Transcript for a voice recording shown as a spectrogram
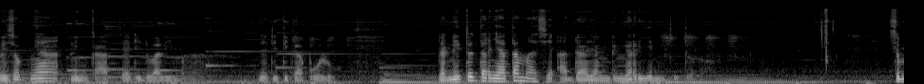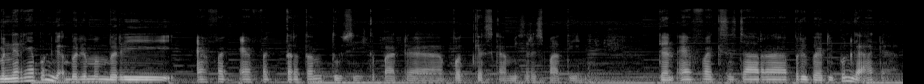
besoknya meningkat jadi 25, jadi 30. Dan itu ternyata masih ada yang dengerin gitu loh. Sebenarnya pun nggak beri memberi efek-efek tertentu sih kepada podcast kami Srespati ini dan efek secara pribadi pun nggak ada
